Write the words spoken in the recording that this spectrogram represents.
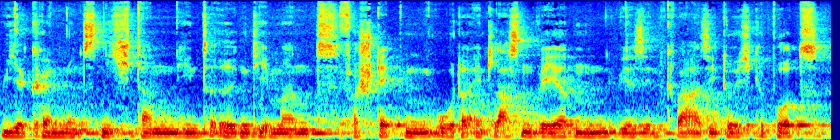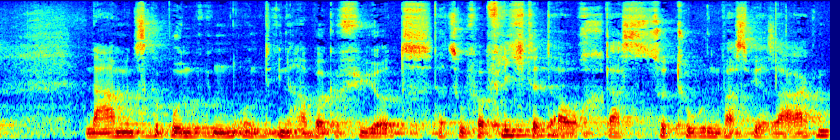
Wir können uns nicht dann hinter irgendjemand verstecken oder entlassen werden. Wir sind quasi durch Geburt namensgebunden und inhabergeführt dazu verpflichtet, auch das zu tun, was wir sagen.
